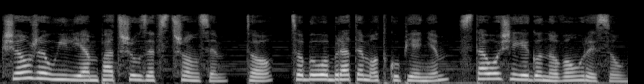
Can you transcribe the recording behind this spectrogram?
Książę William patrzył ze wstrząsem. To, co było bratem odkupieniem, stało się jego nową rysą.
